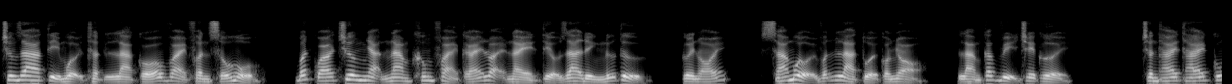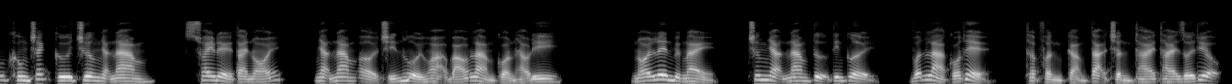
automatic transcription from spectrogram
Trương gia tỉ muội thật là có vài phần xấu hổ, bất quá Trương Nhạn Nam không phải cái loại này tiểu gia đình nữ tử, cười nói, xá muội vẫn là tuổi còn nhỏ, làm các vị chê cười. Trần Thái Thái cũng không trách cứ Trương Nhạn Nam, xoay đề tài nói, Nhạn Nam ở chín hồi họa báo làm còn hảo đi. Nói lên việc này, Trương Nhạn Nam tự tin cười, vẫn là có thể, thập phần cảm tạ Trần Thái Thái giới thiệu.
